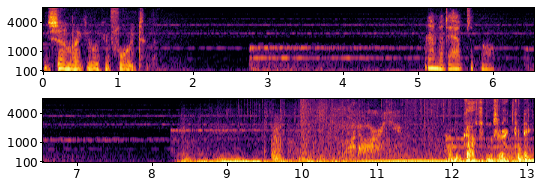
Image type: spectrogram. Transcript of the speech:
You sound like you're looking forward to it. I'm adaptable. What are you? I'm Gotham's reckoning.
